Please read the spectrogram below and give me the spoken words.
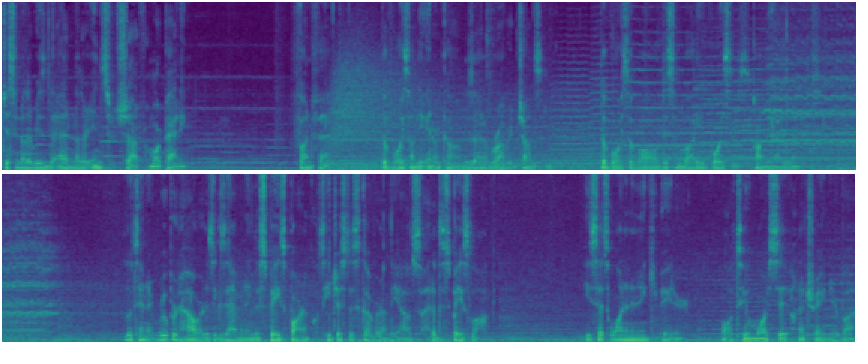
just another reason to add another insert shot for more padding. Fun fact the voice on the intercom is that of Robert Johnson, the voice of all disembodied voices on the outer limits. Lieutenant Rupert Howard is examining the space barnacles he just discovered on the outside of the space lock. He sets one in an incubator while two more sit on a tray nearby.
